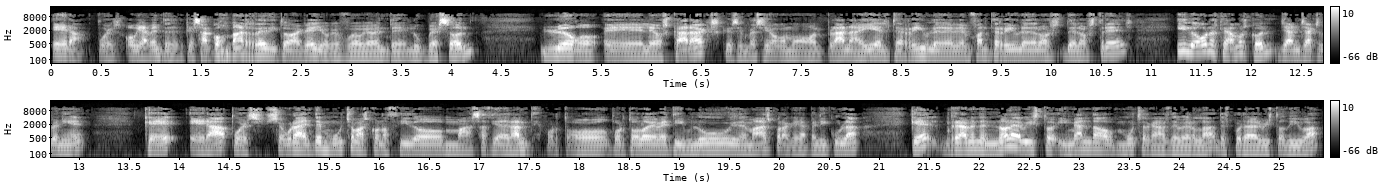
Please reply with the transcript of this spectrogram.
era, pues obviamente, del que sacó más rédito de aquello, que fue obviamente Luc Besson. Luego eh, Leos Carax, que siempre ha sido como en plan ahí el terrible, el infante terrible de los, de los tres. Y luego nos quedamos con Jean-Jacques Benier, que era pues seguramente mucho más conocido más hacia adelante por todo, por todo lo de Betty Blue y demás, por aquella película que realmente no la he visto y me han dado muchas ganas de verla después de haber visto Diva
